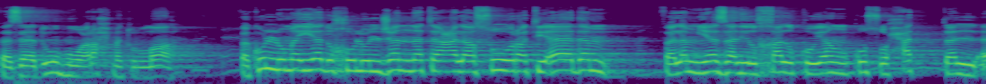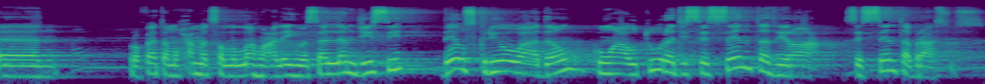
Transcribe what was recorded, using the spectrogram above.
فزادوه ورحمة الله. فكل من يدخل الجنة على صورة آدم فلم يزل الخلق ينقص حتى الآن Profeta Muhammad sallallahu alaihi wasallam disse: Deus criou a Adão com a altura de 60 zirá, 60 braços,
